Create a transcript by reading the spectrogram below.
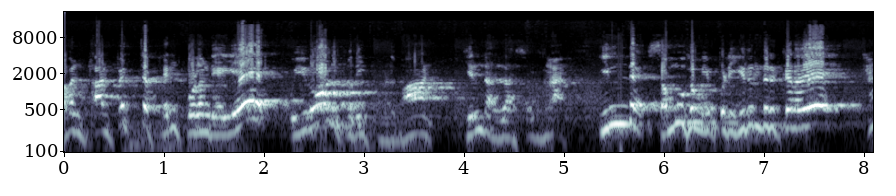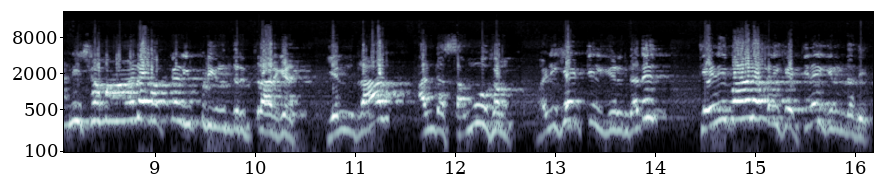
அவன் தான் பெற்ற பெண் குழந்தையே உயிரோடு புதைத்து விடுவான் என்று அல்லாஹ் சொல்கிறான் இந்த சமூகம் இப்படி இருந்திருக்கிறதே கணிசமான மக்கள் இப்படி இருந்திருக்கிறார்கள். என்றால் அந்த சமூகம் வழிகேட்டில் இருந்தது தெளிவான வழிகேட்டிலே இருந்தது.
